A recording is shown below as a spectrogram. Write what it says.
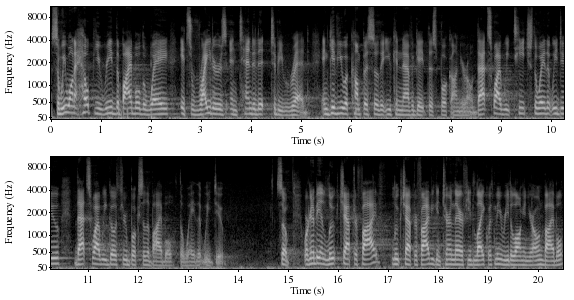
So we want to help you read the Bible the way its writers intended it to be read and give you a compass so that you can navigate this book on your own. That's why we teach the way that we do. That's why we go through books of the Bible the way that we do. So we're going to be in Luke chapter 5. Luke chapter 5. You can turn there if you'd like with me, read along in your own Bible.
